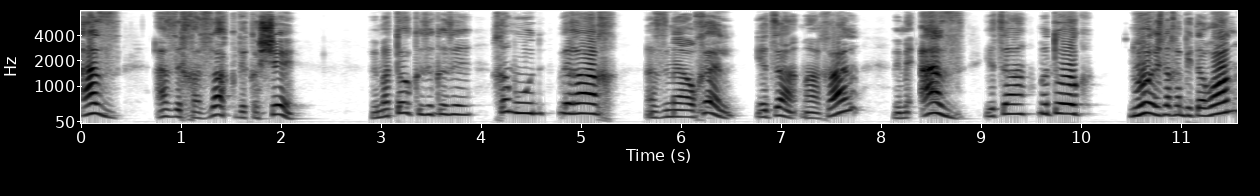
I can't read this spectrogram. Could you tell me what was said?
עז? עז זה חזק וקשה. ומתוק זה כזה חמוד ורך. אז מהאוכל יצא מאכל, ומעז יצא מתוק. נו, יש לכם פתרון?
